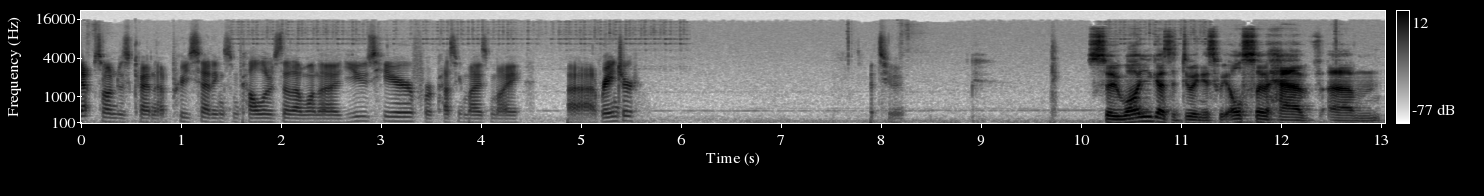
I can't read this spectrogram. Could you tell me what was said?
Yep, so I'm just kind of presetting some colors that I want to use here for customizing my uh, Ranger so while you guys are doing this, we also have um,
